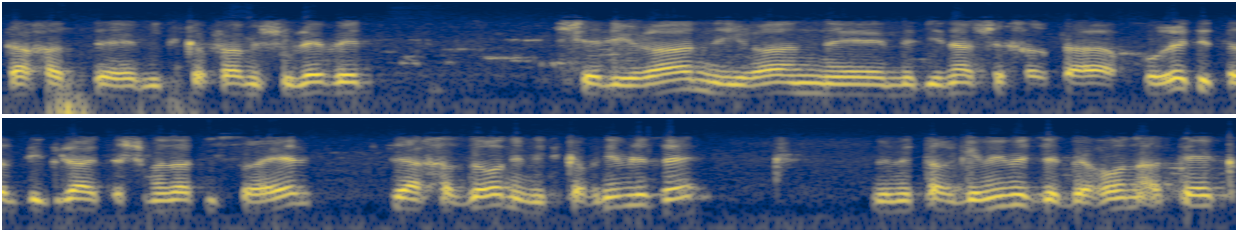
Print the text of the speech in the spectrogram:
תחת uh, מתקפה משולבת של איראן, איראן uh, מדינה שחרתה, חורטת על דגלה את השמדת ישראל, זה החזון, הם מתכוונים לזה, ומתרגמים את זה בהון עתק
